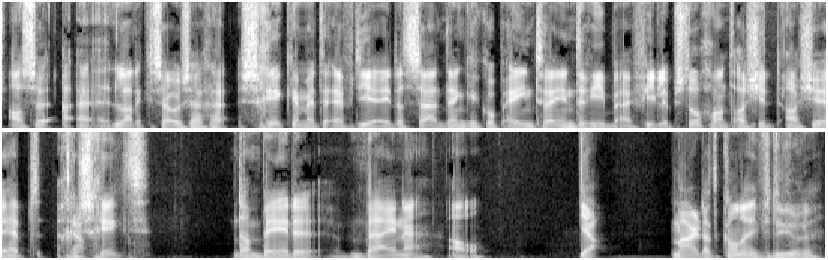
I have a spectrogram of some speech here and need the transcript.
Als ze, eh, eh, laat ik het zo zeggen, schrikken met de FDA, dat staat denk ik op 1, 2 en 3 bij Philips, toch? Want als je, als je hebt geschikt, dan ben je er bijna al. ja, maar dat kan even duren.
